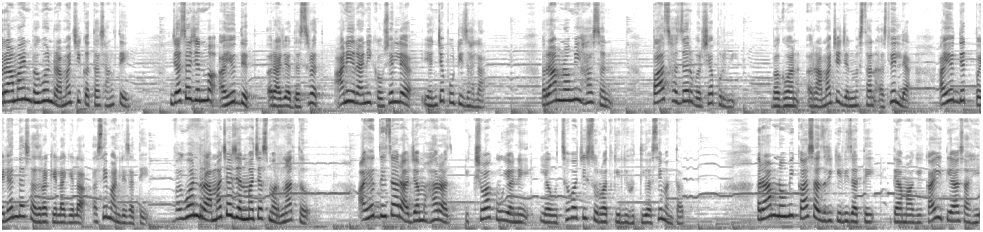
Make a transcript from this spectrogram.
रामायण भगवान रामाची कथा सांगते. ज्याचा जन्म अयोध्येत राजा दशरथ आणि राणी कौशल्य यांच्या पोटी झाला. रामनवमी हा सण पाच हजार वर्षापूर्वी भगवान रामाचे जन्मस्थान असलेल्या अयोध्येत पहिल्यांदा साजरा केला गेला असे मानले जाते. भगवान रामाच्या जन्माच्या स्मरणार्थ अयोध्येचा राजा महाराज इक्ष्वाकू याने या उत्सवाची सुरुवात केली होती असे म्हणतात. रामनवमी का साजरी केली जाते? त्यामागे काय इतिहास आहे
